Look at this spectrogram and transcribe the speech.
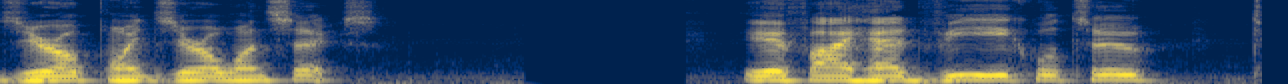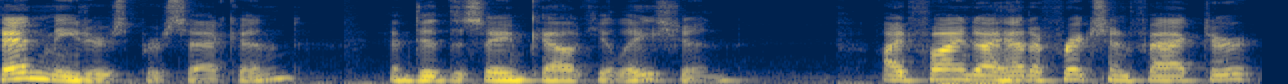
0.016. If I had V equal to 10 meters per second and did the same calculation, I'd find I had a friction factor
